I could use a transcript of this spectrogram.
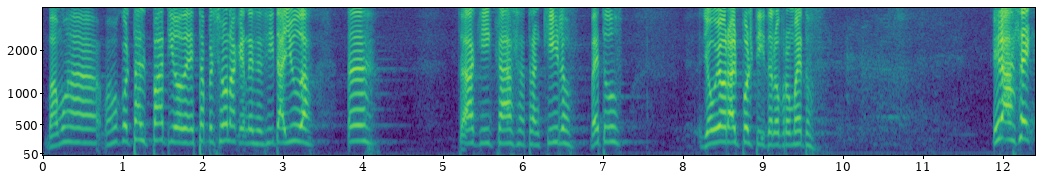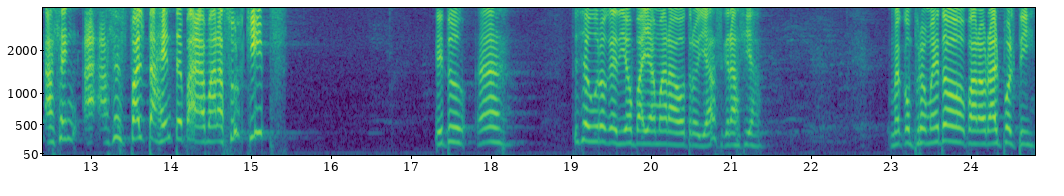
vamos a, vamos a cortar el patio de esta persona que necesita ayuda. Eh, estoy aquí en casa, tranquilo, ve tú. Yo voy a orar por ti, te lo prometo. Mira, hacen, hacen, hacen falta gente para Mar Azul Kids. Y tú, eh, estoy seguro que Dios va a llamar a otro jazz, gracias. Me comprometo para orar por ti.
